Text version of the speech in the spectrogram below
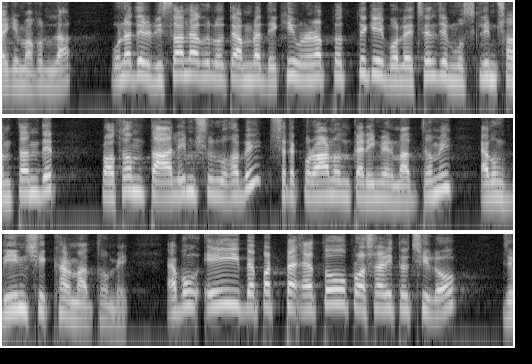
রাহিমাহুল্লাহ। ওনাদের রিসালাগুলোতে আমরা দেখি, ওনারা প্রত্যেকেই বলেছেন যে মুসলিম সন্তানদের প্রথম তালিম শুরু হবে সেটা কোরআনুল কারিমের মাধ্যমে এবং দিন শিক্ষার মাধ্যমে। এবং এই ব্যাপারটা এত প্রসারিত ছিল যে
